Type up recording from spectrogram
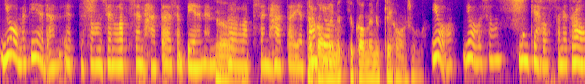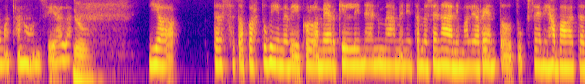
Joo, mä tiedän, että se on sen lapsen hätä, sen pienen joo. lapsen hätä. Ja joka, on mennyt, joka on mennyt kehoon sulla. Joo, joo, se on mun kehossa. Ne traumathan on siellä. Joo. Ja tässä tapahtui viime viikolla merkillinen. Mä menin tämmöiseen äänimalja rentoutukseen ihan vaan, että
